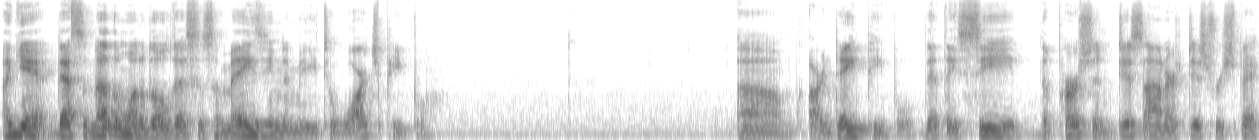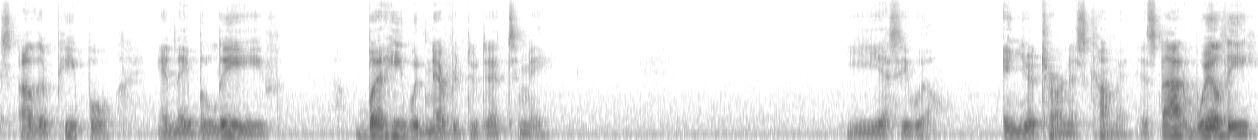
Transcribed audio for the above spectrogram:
Again, that's another one of those that's just amazing to me to watch people um, or date people that they see the person dishonors, disrespects other people, and they believe, but he would never do that to me. Yes, he will. And your turn is coming. It's not will he,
